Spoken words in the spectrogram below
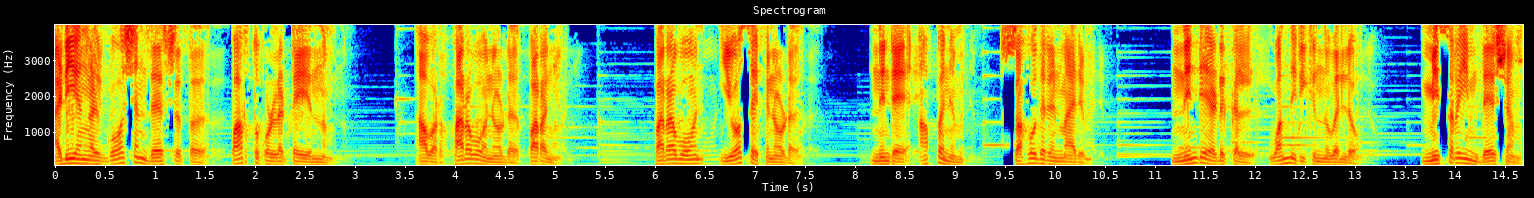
അടിയങ്ങൾ ഗോശൻ ദേശത്ത് പാർത്തുകൊള്ളട്ടെ എന്നും അവർ പറവോനോട് പറഞ്ഞു. പറവോൻ യോസെഫിനോട് നിന്റെ അപ്പനും സഹോദരന്മാരും നിന്റെ അടുക്കൽ വന്നിരിക്കുന്നുവല്ലോ. മിശ്രയും ദേശം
